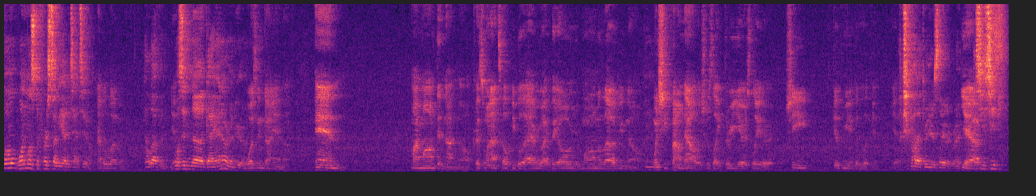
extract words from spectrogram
when, when, was the first time you had a tattoo? At 11. Eleven. Yeah. Was it in uh, Guyana or New York? Was in Guyana. And my mom did not know. Because when I tell people that, everybody think, oh, your mom allowed you to know. Mhm. When she found out, which was like three years later, she gives me a good looking. Yeah. She found out three years later, right? Yeah. She, she's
